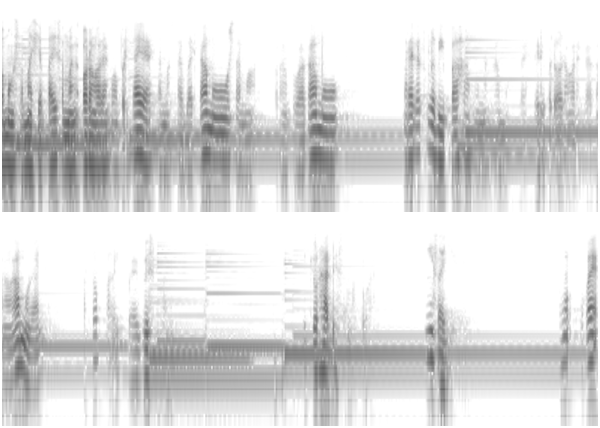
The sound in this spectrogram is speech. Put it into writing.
Ngomong sama siapa ya sama orang-orang yang kamu percaya sama sahabat kamu sama orang tua kamu. Mereka tuh lebih paham tentang kamu daripada orang-orang yang gak kenal kamu kan? Atau paling bagus curhat deh sama Tuhan. Nangis aja. Kamu pokoknya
